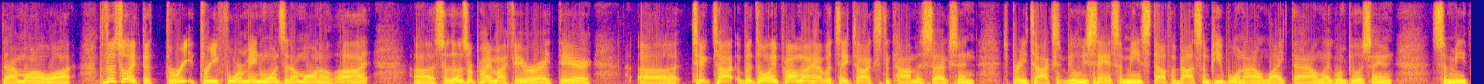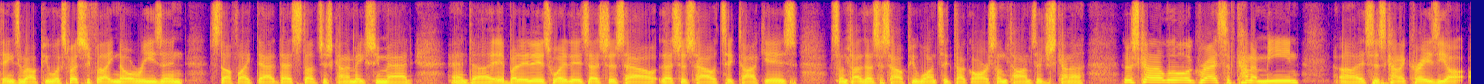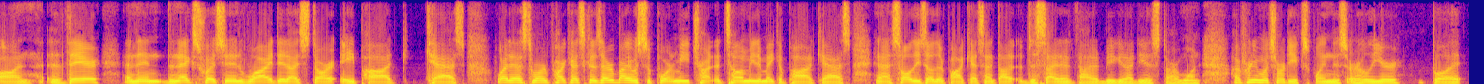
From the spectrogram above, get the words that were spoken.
that I'm on a lot. But those are like the three, three, four main ones that I'm on a lot. Uh, so those are probably my favorite right there uh, TikTok, but the only problem I have with TikTok is the comment section. It's pretty toxic. People be saying some mean stuff about some people, and I don't like that. I don't like when people are saying some mean things about people, especially for like no reason, stuff like that. That stuff just kind of makes me mad. And uh, it, but it is what it is. That's just how that's just how TikTok is. Sometimes that's just how people on TikTok are. Sometimes they're just kind of they're just kind of a little aggressive, kind of mean. Uh, it's just kind of crazy on, on there. And then the next question is, why did I start a pod? Podcast. Why did I start a podcast? Because everybody was supporting me, trying to telling me to make a podcast, and I saw these other podcasts, and I thought decided I thought it'd be a good idea to start one. I pretty much already explained this earlier, but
